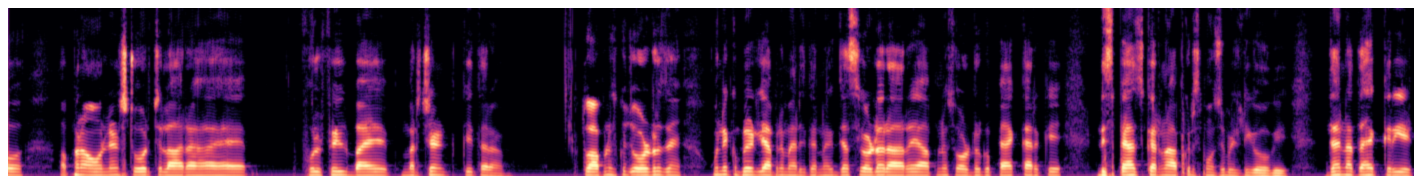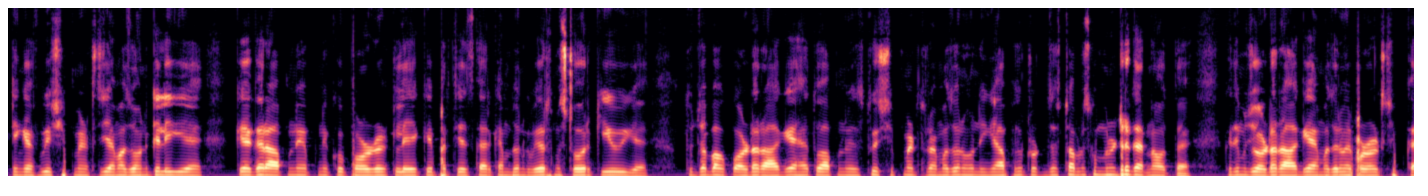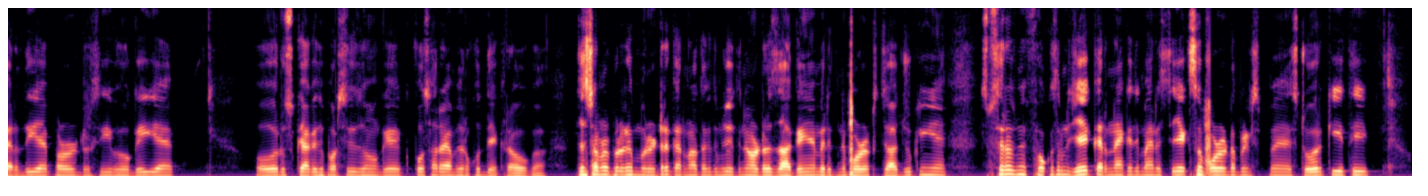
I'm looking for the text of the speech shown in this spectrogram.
अपना ऑनलाइन स्टोर चला रहा है फुलफिल्ड बाय मर्चेंट की तरह तो आपने उसके जो ऑर्डर्स हैं, उन्हें कम्प्लीटली आपने मैनेज करना है। जैसे ऑर्डर आ रहे हैं, आपने उस ऑर्डर को पैक करके डिस्पैच करना आपकी रिस्पॉन्सिबिलिटी होगी। देन आता है क्रिएटिंग एफ़ बी शिपमेंट्स जी अमेजोन के लिए है कि अगर आपने अपने कोई प्रोडक्ट लेके परचेज करके अमेजोन के वेयर्स में स्टोर की हुई है तो जब आपको ऑर्डर आ गया है तो आपने उसकी शिपमेंट थ्रू अमेजोन होनी है। आपको जस्ट आपने उसको मोनिटर करना होता है। कि जी मुझे ऑर्डर आ गया अमेजोन में प्रोडक्ट शिप कर दिया है प्रोडक्ट रिसीव हो गई है, और उसके आगे जो प्रोसेस होंगे, वो सारा अमेजोन खुद देख रहा होगा। जस्ट आपने प्रोडक्ट मोनिटर करना होता है कि मुझे इतने ऑर्डर्स आ गए हैं, मेरे इतने प्रोडक्ट्स जा चुकी हैं। सिर्फ़ उसमें फोकस अपने ये करना है कि मैंने एक सौ प्रोडक्ट अपने स्टोर की थी,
